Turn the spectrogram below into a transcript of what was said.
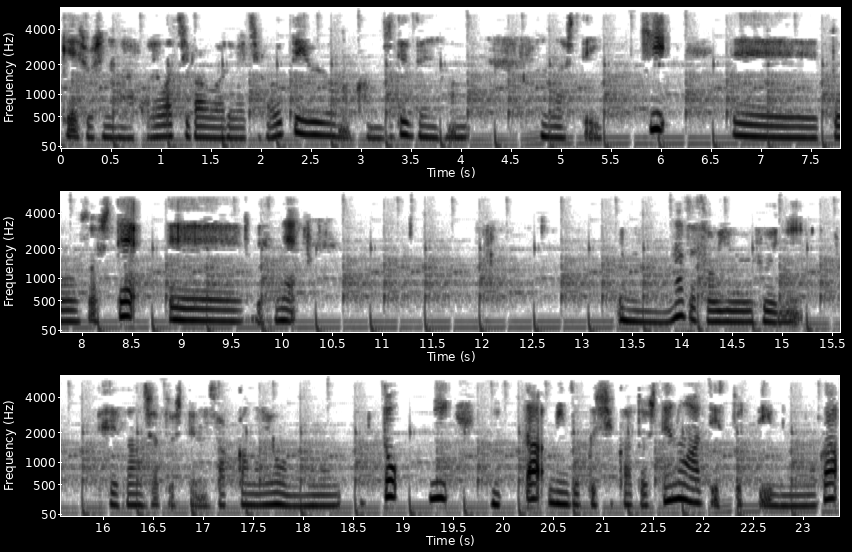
継承しながら、これは違う、あれは違うっていうような感じで前半話していき、えーと、そして、えーですね、うん、なぜそういう風に生産者としての作家のようなものとに似た民族史家としてのアーティストっていうものが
